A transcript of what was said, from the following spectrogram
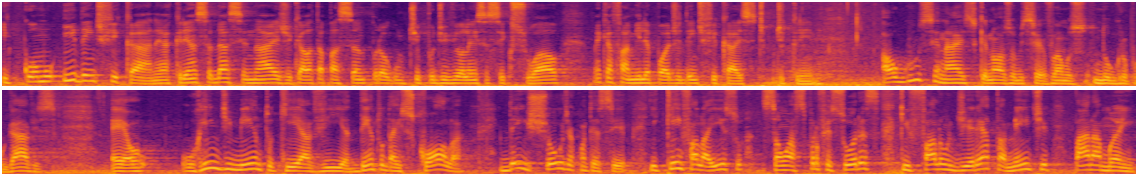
e como identificar, né? A criança dá sinais de que ela está passando por algum tipo de violência sexual. Como é que a família pode identificar esse tipo de crime? Alguns sinais que nós observamos no grupo Gaves é o, o rendimento que havia dentro da escola deixou de acontecer. E quem fala isso são as professoras que falam diretamente para a mãe.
